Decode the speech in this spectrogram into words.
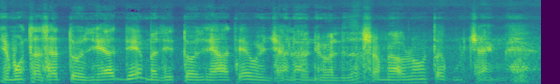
یہ مختصر توضیحات دے مزید توضیحات ہے وہ ان شاء اللہ آنے والے دسوں میں آپ لوگوں تک پہنچائیں گے۔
